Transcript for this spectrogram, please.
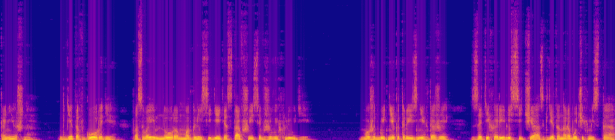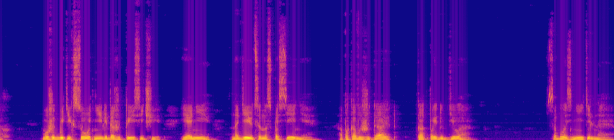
Конечно, где-то в городе по своим норам могли сидеть оставшиеся в живых люди. Может быть, некоторые из них даже затихарились сейчас где-то на рабочих местах. Может быть, их сотни или даже тысячи, и они надеются на спасение а пока выжидают, как пойдут дела. Соблазнительная,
